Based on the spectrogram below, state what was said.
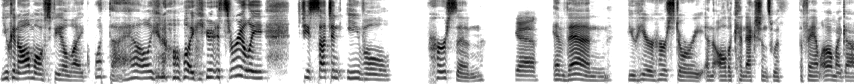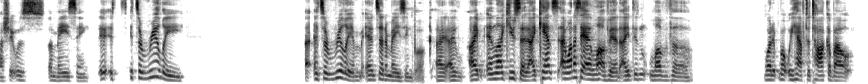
you can almost feel like what the hell you know like you, it's really she's such an evil person Yeah. and then you hear her story and all the connections with the family. Oh my gosh, it was amazing. It, it's it's a really uh, it's a really it's an amazing book. I I, I and like you said, I can't. I want to say I love it. I didn't love the what what we have to talk about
